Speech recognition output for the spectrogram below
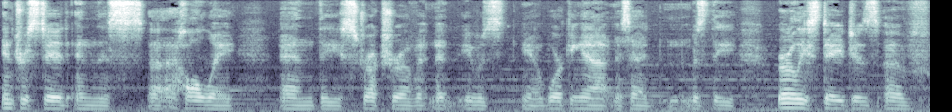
interested in this uh, hallway and the structure of it. And it, he was you know working it out in his head. It was the early stages of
